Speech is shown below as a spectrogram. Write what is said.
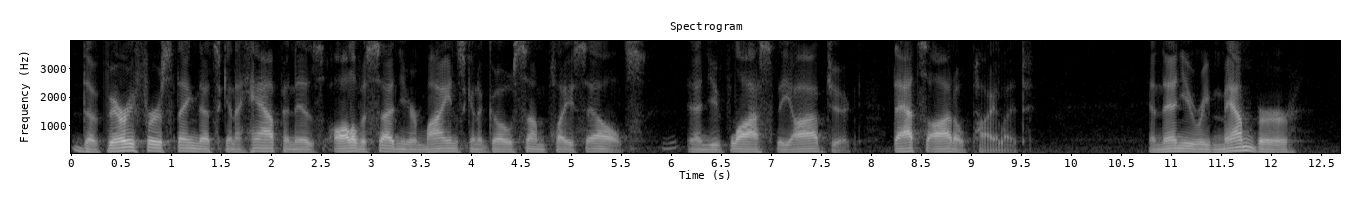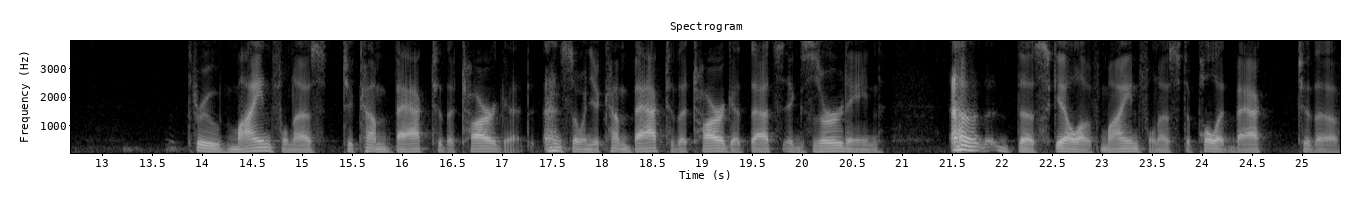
the very first thing that's going to happen is all of a sudden your mind's going to go someplace else and you've lost the object. That's autopilot. And then you remember through mindfulness to come back to the target. And so when you come back to the target, that's exerting the skill of mindfulness to pull it back to the,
